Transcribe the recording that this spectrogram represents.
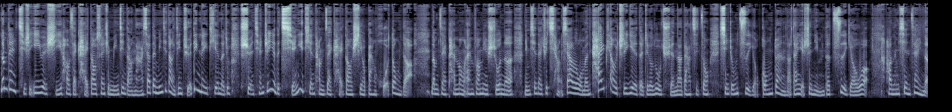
那么但其实一月十一号在凯道算是民进党拿下，但民进党已经决定那天呢，就选前之夜的前一天，他们在凯道是要办活动的。那么在潘孟安方面说呢，你们现在去抢下了我们开票之夜的这个路权呢，大家自己。心中自有公断了，当然也是你们的自由哦。好，那么现在呢？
